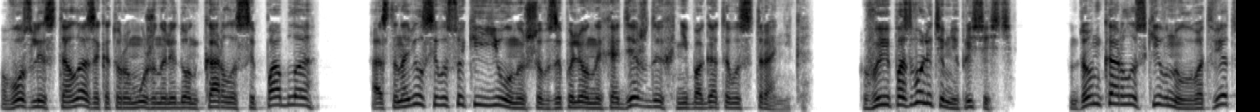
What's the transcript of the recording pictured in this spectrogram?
Возле стола, за которым ужинали Дон Карлос и Пабло, остановился высокий юноша в запыленных одеждах небогатого странника. «Вы позволите мне присесть?» Дон Карлос кивнул в ответ,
